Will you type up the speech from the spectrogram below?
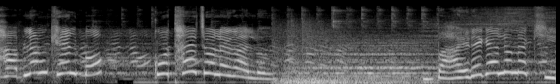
ভাবলাম খেলব, কোথায় চলে গেল? বাইরে গেল নাকি?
